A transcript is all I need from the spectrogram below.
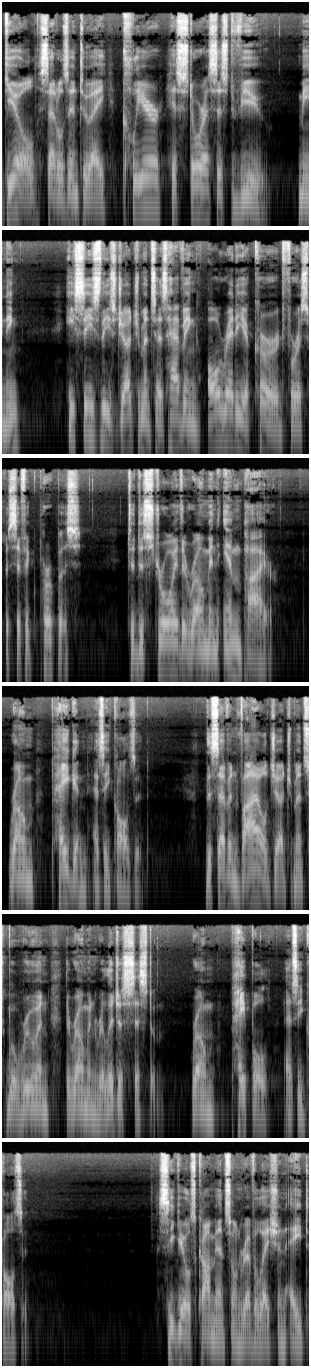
Gill settles into a clear historicist view, meaning he sees these judgments as having already occurred for a specific purpose to destroy the Roman Empire, Rome pagan, as he calls it. The seven vial judgments will ruin the Roman religious system, Rome papal, as he calls it. See Gill's comments on Revelation 8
